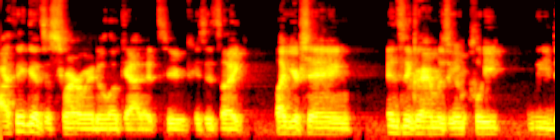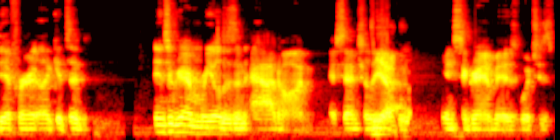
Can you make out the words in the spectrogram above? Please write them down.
I think it's a smart way to look at it too, because it's like like you're saying, Instagram is completely different. Like it's a Instagram Reels is an add-on essentially yeah. Instagram is, which is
